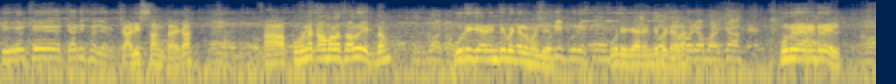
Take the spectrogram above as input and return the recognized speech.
सिंगलचे चाळीस हजार रुपये. चाळीस सांगताय का? हा. हा पूर्ण कामाला चालू आहे एकदम? पूर्ण काम. पुरी गॅरंटी भेटेल म्हणजे? पुरी पुरी. पुरी गॅरंटी भेटेल हा? पूर्ण गॅरंटी राहील? हा.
